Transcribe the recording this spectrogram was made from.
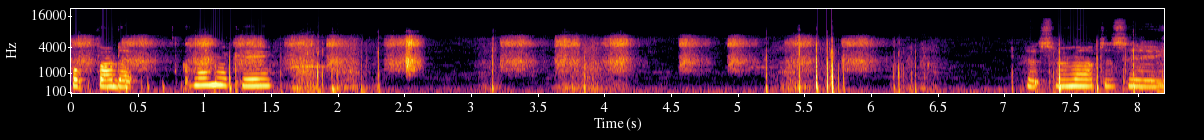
Oh, found it. Come on, Rikki. Let's swim out to sea.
